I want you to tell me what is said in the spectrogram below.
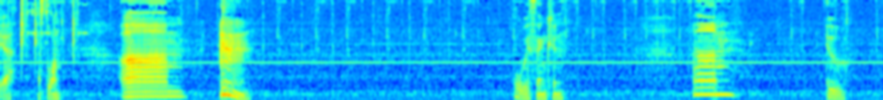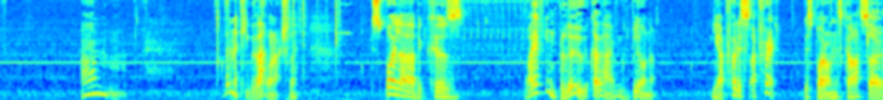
yeah, that's the one. Um... what are we thinking? Um... Ooh. Um... I think I'm gonna keep with that one actually. Spoiler because why everything blue? Look at that, everything's blue on it. Yeah, I put this I prefer this spoiler on this car, so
